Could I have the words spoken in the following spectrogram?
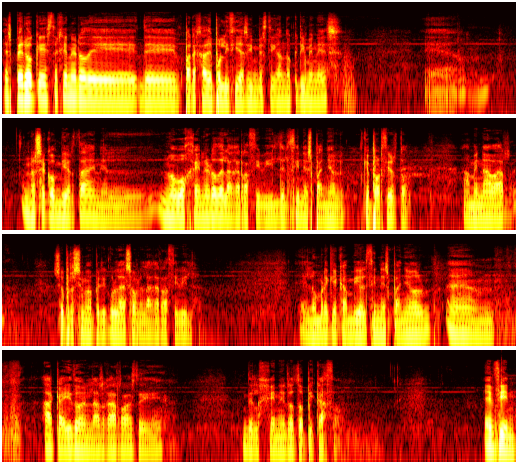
Espero que este género de, de pareja de policías investigando crímenes eh, no se convierta en el nuevo género de la guerra civil del cine español, que por cierto, Amenábar, su próxima película es sobre la guerra civil. El hombre que cambió el cine español eh, ha caído en las garras de, del género topicazo. En fin,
